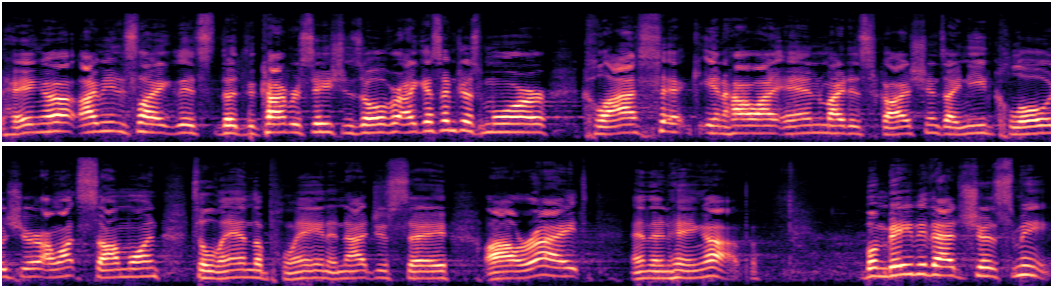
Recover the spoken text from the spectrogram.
hang up. I mean, it's like it's the, the conversation's over. I guess I'm just more classic in how I end my discussions. I need closure. I want someone to land the plane and not just say, all right, and then hang up. But maybe that's just me.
